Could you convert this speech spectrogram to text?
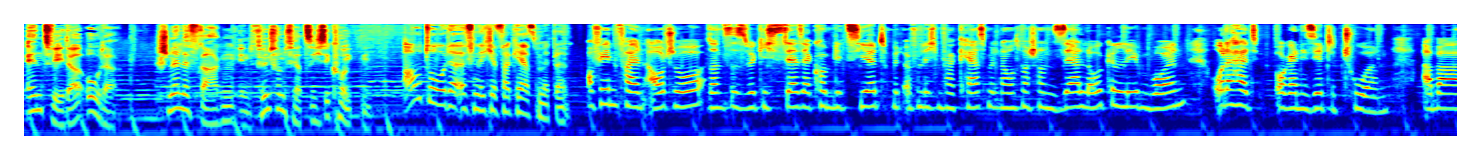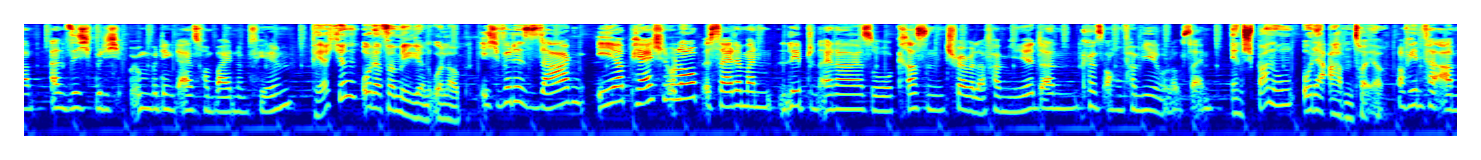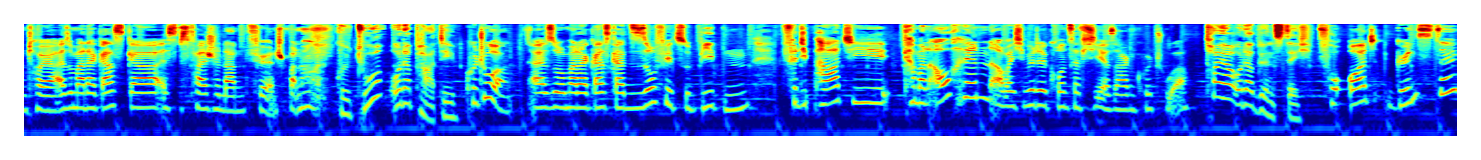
Entweder oder. Schnelle Fragen in 45 Sekunden. Auto oder öffentliche Verkehrsmittel? Auf jeden Fall ein Auto, sonst ist es wirklich sehr, sehr kompliziert mit öffentlichen Verkehrsmitteln. Da muss man schon sehr local leben wollen. Oder halt organisierte Touren. Aber an sich würde ich unbedingt eins von beiden empfehlen. Pärchen oder Familienurlaub? Ich würde sagen eher Pärchenurlaub, es sei denn, man lebt in einer so krassen Traveler-Familie, dann könnte es auch ein Familienurlaub sein. Entspannung oder Abenteuer? Auf jeden Fall Abenteuer. Also Madagaskar ist das falsche Land für Entspannung. Kultur oder Party? Kultur. Also Madagaskar hat so viel zu bieten. Für die Party kann man auch hin, aber ich würde grundsätzlich eher sagen Kultur. Teuer oder günstig? Vor Ort günstig,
